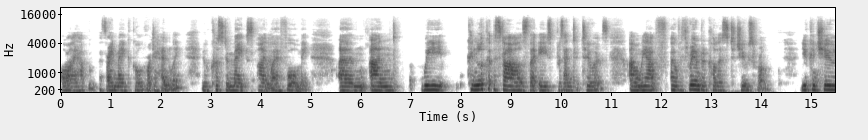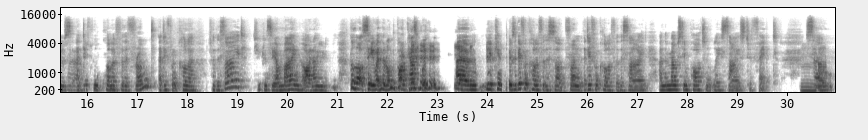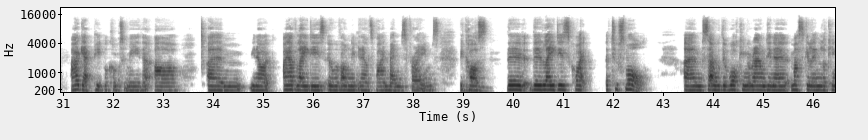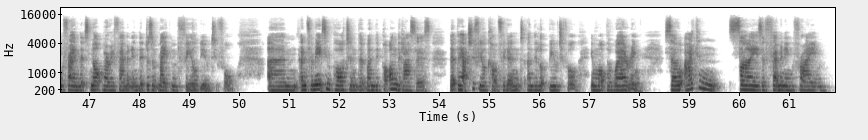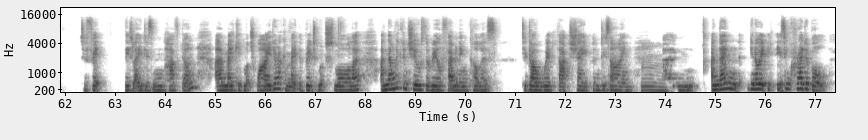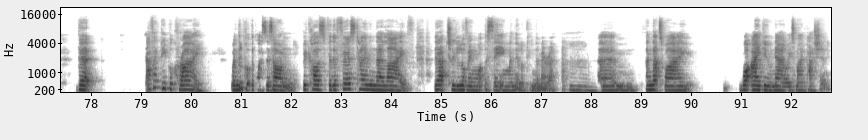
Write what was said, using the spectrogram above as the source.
or I have a frame maker called Roger Henley who custom makes eyewear for me, um, and we can look at the styles that he's presented to us, and we have over 300 colours to choose from. You can choose a different colour for the front, a different colour for the side. As you can see on mine, oh, I know you, they'll not see when they're on the podcast, but yeah. um, you can choose a different colour for the front, a different colour for the side, and the most importantly, size to fit. Mm. So I get people come to me that are, um, you know, I have ladies who have only been able to buy men's frames because mm. the the ladies quite are too small um, so they're walking around in a masculine looking frame that's not very feminine, that doesn't make them feel beautiful. Um, and for me, it's important that when they put on the glasses, that they actually feel confident and they look beautiful in what they're wearing. So I can size a feminine frame to fit these ladies and have done and make it much wider. I can make the bridge much smaller and then we can choose the real feminine colours to go with that shape and design. Mm. Um, and then, you know, it, it's incredible that I've had people cry when they put the glasses on because for the first time in their life, they're actually loving what they're seeing when they look in the mirror. Mm. Um, and that's why what I do now is my passion.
